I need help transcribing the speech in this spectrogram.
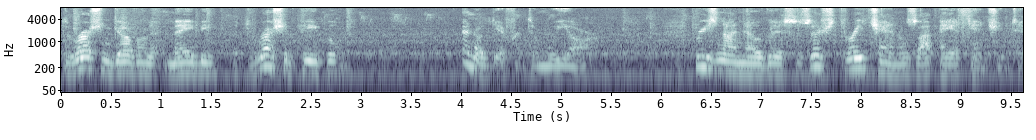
the Russian government maybe, but the Russian people, they're no different than we are. The reason I know this is there's three channels I pay attention to.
